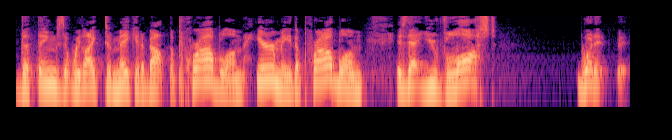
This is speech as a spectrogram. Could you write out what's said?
the things that we like to make it about. The problem, hear me, the problem is that you've lost what it,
